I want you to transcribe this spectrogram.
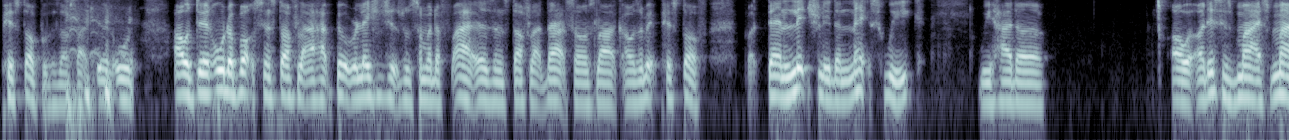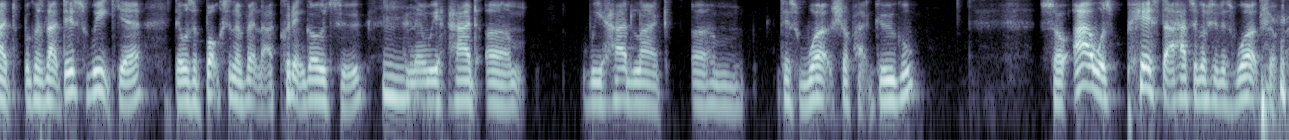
pissed off because I was like doing all, I was doing all the boxing stuff. Like I had built relationships with some of the fighters and stuff like that. So I was like, I was a bit pissed off. But then, literally the next week, we had a. Oh, oh, this is mad. It's mad because like this week, yeah, there was a boxing event that I couldn't go to, Mm. and then we had um we had like um this workshop at Google. So I was pissed that I had to go to this workshop.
